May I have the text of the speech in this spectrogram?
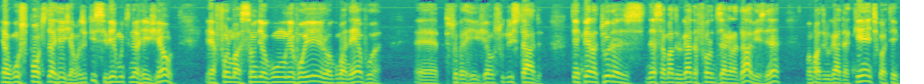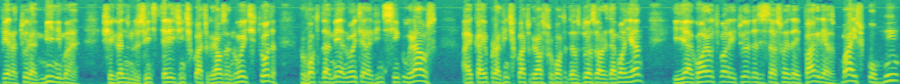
em alguns pontos da região. Mas o que se vê muito na região é a formação de algum nevoeiro, alguma névoa é, sobre a região sul do estado. Temperaturas nessa madrugada foram desagradáveis, né? Uma madrugada quente, com a temperatura mínima chegando nos 23, 24 graus a noite toda. Por volta da meia-noite era 25 graus, aí caiu para 24 graus por volta das duas horas da manhã. E agora a última leitura das estações da Ipagre, a mais comum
